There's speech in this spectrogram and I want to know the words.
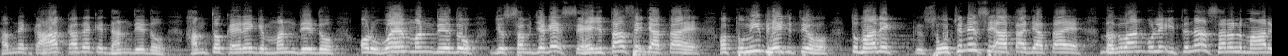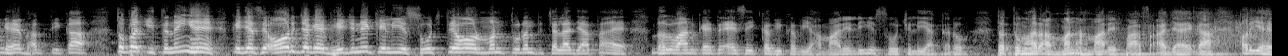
हमने कहा, कब है कि धन दे दो? हम तो कह रहे हैं कि मन दे दो, और वह मन दे दो जो सब जगह सहजता से जाता है, और तुम ही भेजते हो, तुम्हारे सोचने से आता जाता है। भगवान बोले, इतना सरल मार्ग है भक्ति का तो बस इतना ही है कि जैसे और जगह भेजने के लिए सोचते हो और मन तुरंत चला जाता है। भगवान कहते, ऐसे ही कभी कभी हमारे लिए सोच लिया करो तो तुम्हारा मन हमारे पास आ जाएगा, और यह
